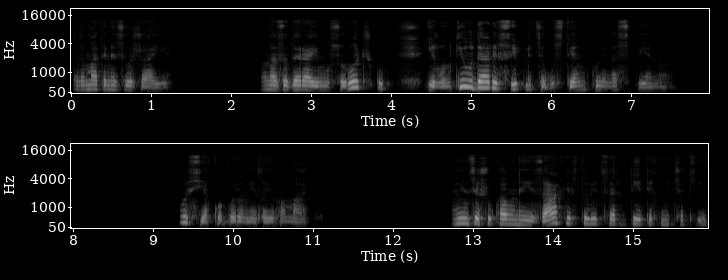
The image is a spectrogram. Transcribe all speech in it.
Але мати не зважає. Вона задирає йому сорочку, і лункі удари сипляться устинкою на спину. Ось як оборонила його мати. А він же шукав у неї захисту від сердитих мечаків.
